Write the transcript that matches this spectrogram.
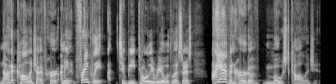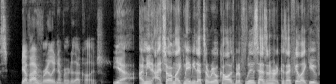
Not a college I've heard. I mean, frankly, uh, to be totally real with listeners, I haven't heard of most colleges. Yeah, but I've really never heard of that college. Yeah. I mean, I, so I'm like, maybe that's a real college, but if Liz hasn't heard it, because I feel like you've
